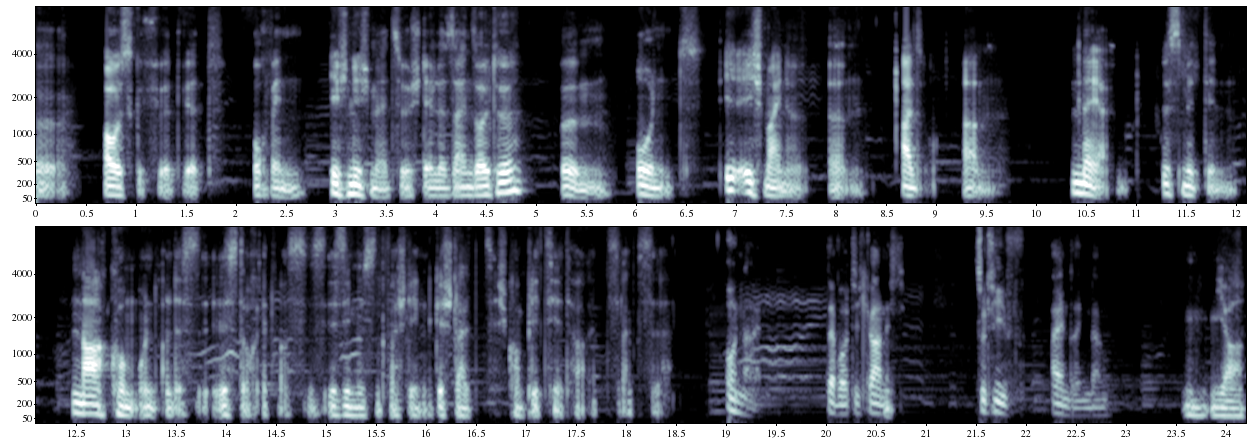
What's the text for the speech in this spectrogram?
äh, ausgeführt wird, auch wenn ich nicht mehr zur Stelle sein sollte. Ähm, und ich meine, ähm, also, ähm, naja, das mit den Nachkommen und alles ist doch etwas, Sie müssen verstehen, gestaltet sich komplizierter als, als äh, Oh nein, da wollte ich gar nicht zu tief eindringen dann. Mm, Ja.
